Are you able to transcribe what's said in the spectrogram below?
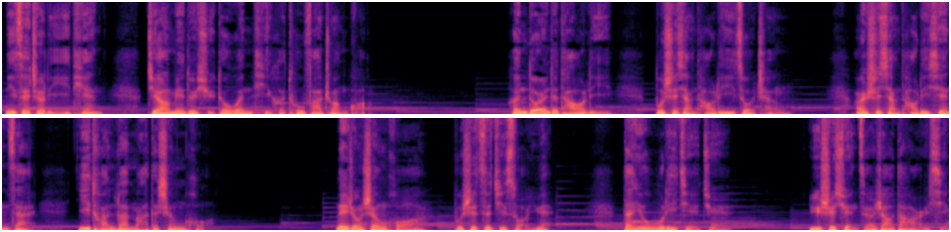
你在这里一天，就要面对许多问题和突发状况。很多人的逃离，不是想逃离一座城，而是想逃离现在一团乱麻的生活。那种生活不是自己所愿，但又无力解决，于是选择绕道而行。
